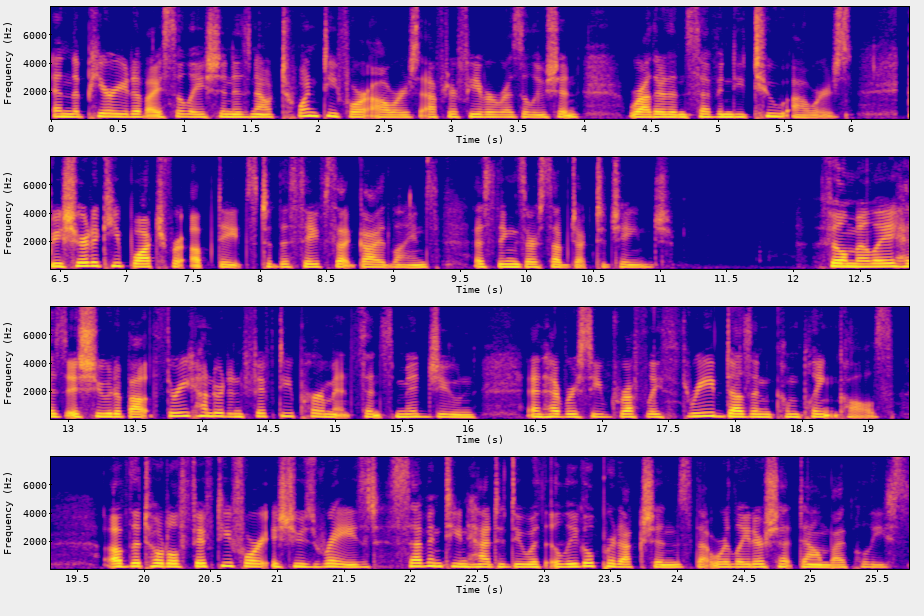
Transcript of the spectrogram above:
and the period of isolation is now 24 hours after fever resolution rather than 72 hours. Be sure to keep watch for updates to the Safe Set guidelines as things are subject to change. Film LA has issued about 350 permits since mid June and have received roughly three dozen complaint calls. Of the total 54 issues raised, 17 had to do with illegal productions that were later shut down by police.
